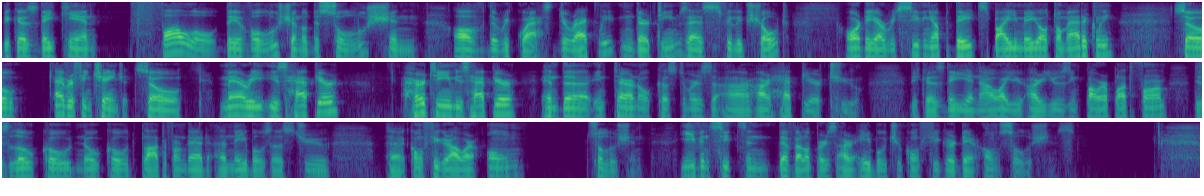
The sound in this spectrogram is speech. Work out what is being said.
because they can follow the evolution or the solution of the request directly in their teams, as Felipe showed, or they are receiving updates by email automatically. So everything changed. So Mary is happier, her team is happier, and the internal customers are, are happier too because they now are, are using Power Platform, this low code, no code platform that enables us to uh, configure our own solution even citizen developers are able to configure their own solutions.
